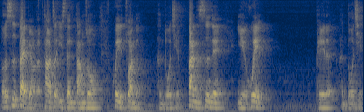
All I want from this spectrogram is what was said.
而是代表了他这一生当中会赚的很多钱，但是呢也会赔了很多钱。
